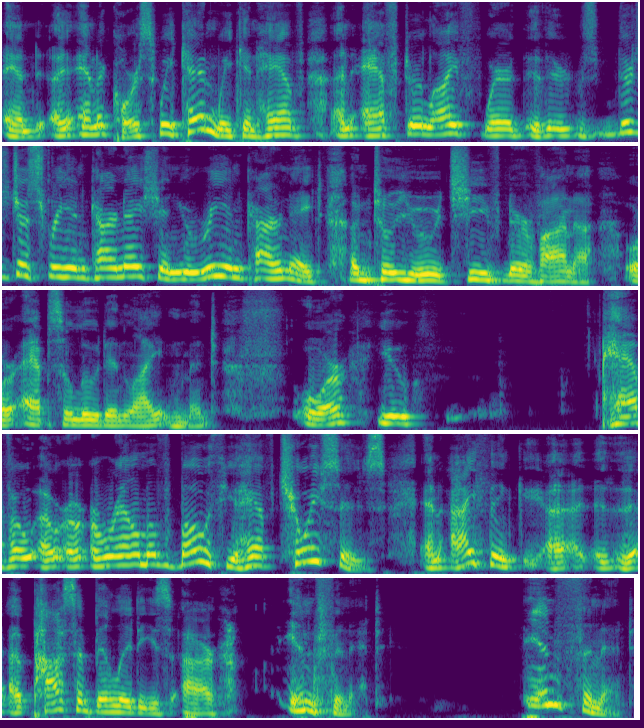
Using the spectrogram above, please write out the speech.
And, and of course we can. We can have an afterlife where there's, there's just reincarnation. You reincarnate until you achieve nirvana or absolute enlightenment. Or you have a, a, a, realm of both. You have choices. And I think uh, the uh, possibilities are infinite. Infinite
